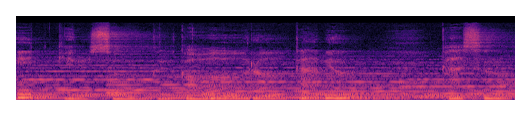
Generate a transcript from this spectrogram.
빗길 속을 걸어가며 가슴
